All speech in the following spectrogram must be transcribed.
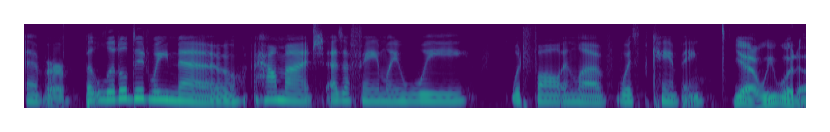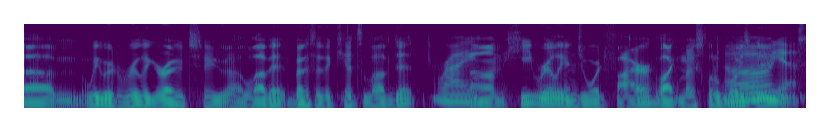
ever. But little did we know how much, as a family, we would fall in love with camping. Yeah, we would um, we would really grow to uh, love it. Both of the kids loved it. Right. Um, he really enjoyed fire, like most little boys oh, do. yes.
